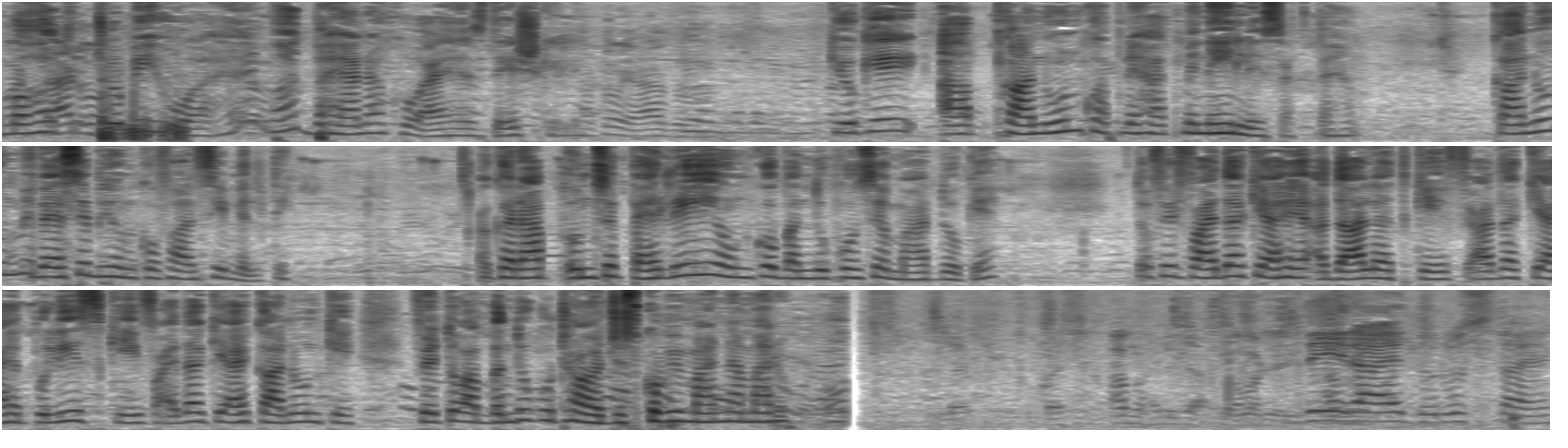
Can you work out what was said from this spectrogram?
बहुत जो भी हुआ है बहुत भयानक हुआ है इस देश के लिए। क्योंकि आप कानून को अपने हाथ में नहीं ले सकते हैं। कानून में वैसे भी उनको फांसी मिलती। अगर आप उनसे पहले ही उनको बंदूकों से मार दोगे तो फिर फ़ायदा क्या है अदालत के फ़ायदा क्या है पुलिस की फ़ायदा क्या है कानून के? फिर तो आप बंदूक उठाओ और जिसको भी मारना मारो। दे रहा है दुरुस्त है।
